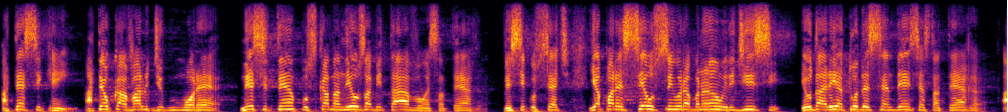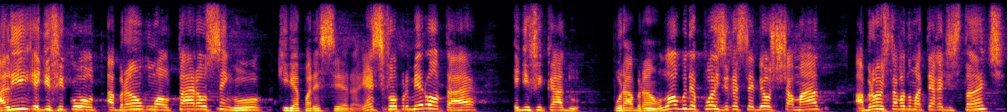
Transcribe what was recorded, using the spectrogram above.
até Siquém, até o cavalo de Moré. Nesse tempo, os cananeus habitavam essa terra. Versículo 7. E apareceu o Senhor Abraão, ele disse: Eu darei a tua descendência esta terra. Ali edificou Abraão um altar ao Senhor que lhe aparecera. Esse foi o primeiro altar edificado por Abraão. Logo depois de receber o chamado, Abraão estava numa terra distante.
